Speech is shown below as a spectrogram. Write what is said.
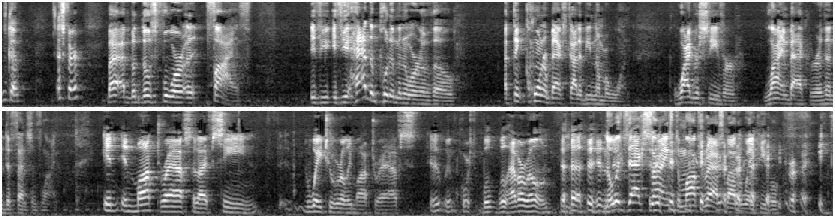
Okay, that's fair. But but those four, uh, five. If you if you had to put them in order though, I think cornerback's got to be number one, wide receiver, linebacker, and then defensive line. in in mock drafts that I've seen, way too early mock drafts. uh, Of course, we'll, we'll have our own. No exact science to mock drafts, by the way, people. right.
